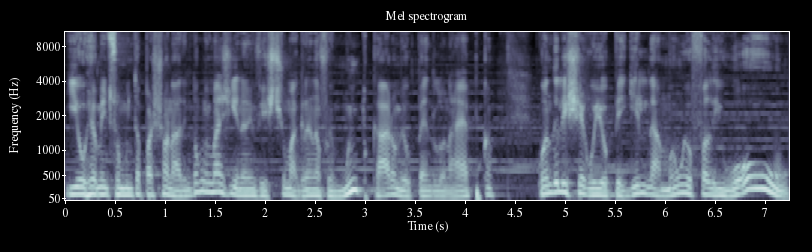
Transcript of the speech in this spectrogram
e eu realmente sou muito apaixonado. Então imagina, eu investi uma grana, foi muito caro o meu pêndulo na época. Quando ele chegou e eu peguei ele na mão, eu falei, uou! Wow,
